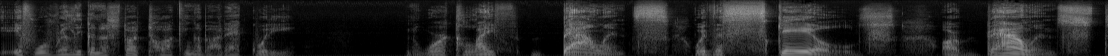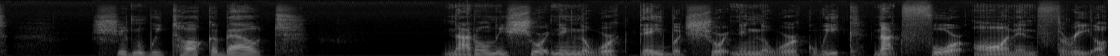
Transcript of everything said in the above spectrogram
if we're really going to start talking about equity, work life balance, where the scales are balanced, shouldn't we talk about not only shortening the work day, but shortening the work week? Not four on and three or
